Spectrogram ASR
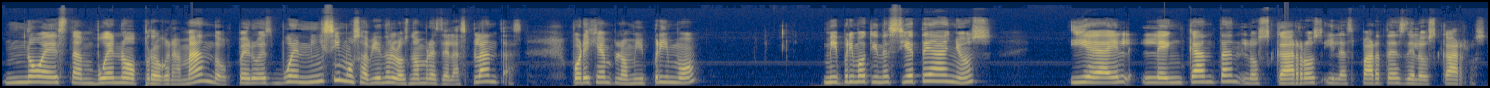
no es tan bueno programando, pero es buenísimo sabiendo los nombres de las plantas. Por ejemplo, mi primo, mi primo tiene siete años y a él le encantan los carros y las partes de los carros.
